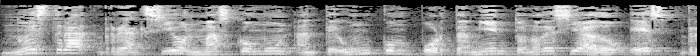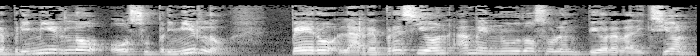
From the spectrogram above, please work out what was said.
Nuestra reacción más común ante un comportamiento no deseado es reprimirlo o suprimirlo, pero la represión a menudo solo empeora la adicción.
